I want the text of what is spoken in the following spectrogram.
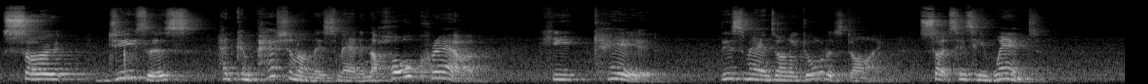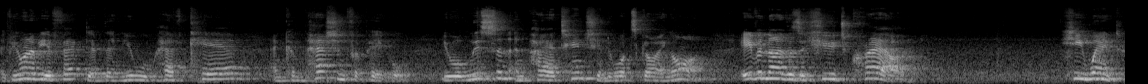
So Jesus had compassion on this man, and the whole crowd he cared. This man's only daughter's dying. So it says he went. If you want to be effective, then you will have care and compassion for people. You will listen and pay attention to what's going on. even though there's a huge crowd, he went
